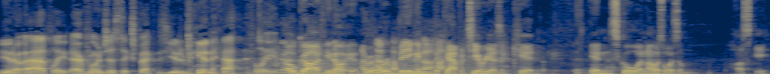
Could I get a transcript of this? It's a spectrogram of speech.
you know athlete, everyone just expected you to be an athlete. Oh God, you know, I remember being in the cafeteria as a kid in school, and I was always a husky,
